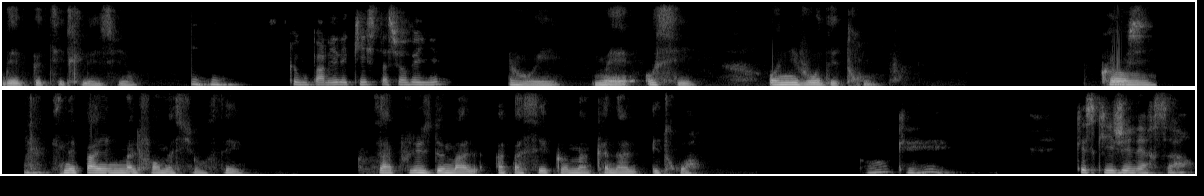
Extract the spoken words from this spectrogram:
des petites lésions. Mmh que vous parliez des kystes à surveiller? Oui, mais aussi au niveau des trompes. Comme ce n'est pas une malformation, c'est ça a plus de mal à passer comme un canal étroit. OK. Qu'est-ce qui génère ça?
